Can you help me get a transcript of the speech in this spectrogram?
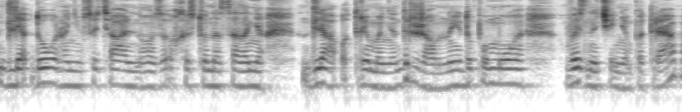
для до органів соціального захисту населення для отримання державної допомоги, визначення потреб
